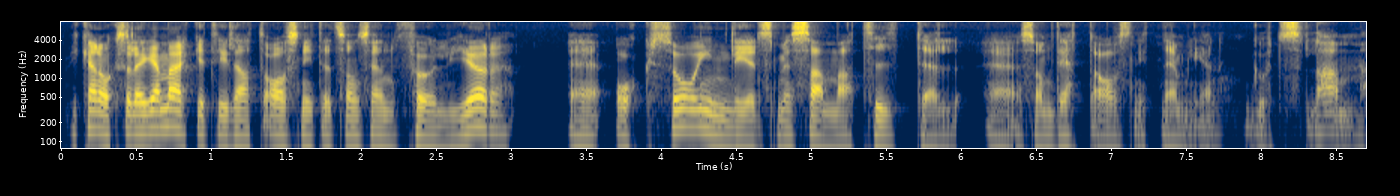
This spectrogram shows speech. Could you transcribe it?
Vi kan också lägga märke till att avsnittet som sen följer eh, också inleds med samma titel eh, som detta avsnitt, nämligen Guds lamm.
